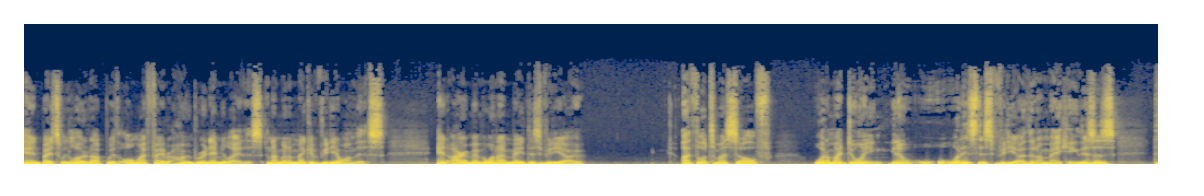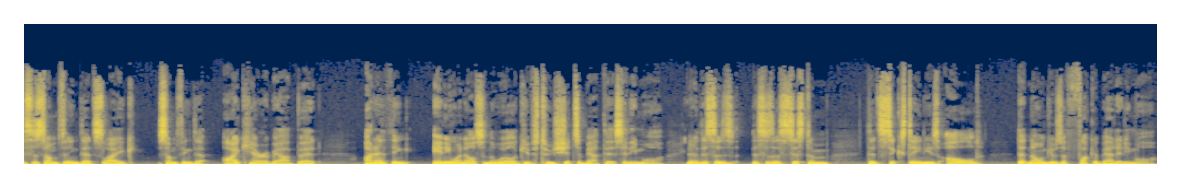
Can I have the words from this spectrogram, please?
and basically load it up with all my favorite homebrew and emulators. And I'm going to make a video on this. And I remember when I made this video, I thought to myself, what am I doing? You know, what is this video that I'm making? This is this is something that's like something that I care about, but I don't think anyone else in the world gives two shits about this anymore. You know, this is this is a system that's 16 years old that no one gives a fuck about anymore.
